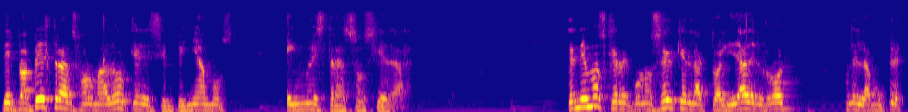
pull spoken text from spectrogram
del papel transformador que desempeñamos en nuestra sociedad. Tenemos que reconocer que en la actualidad el rol de la mujer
